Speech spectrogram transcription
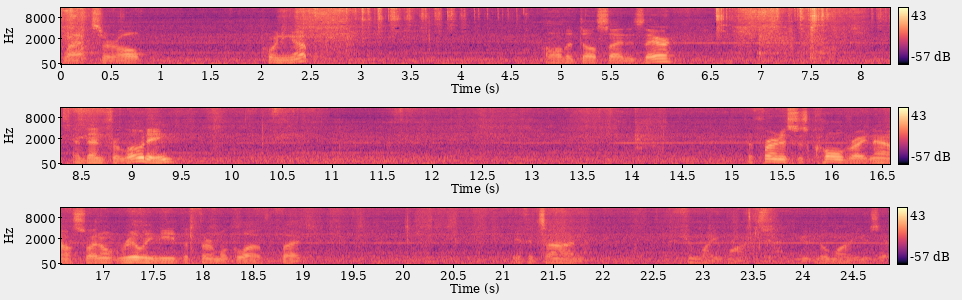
Flats are all pointing up. All the dull side is there. And then for loading, The furnace is cold right now, so I don't really need the thermal glove, but if it's on, you might want, you, you'll want to use it.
